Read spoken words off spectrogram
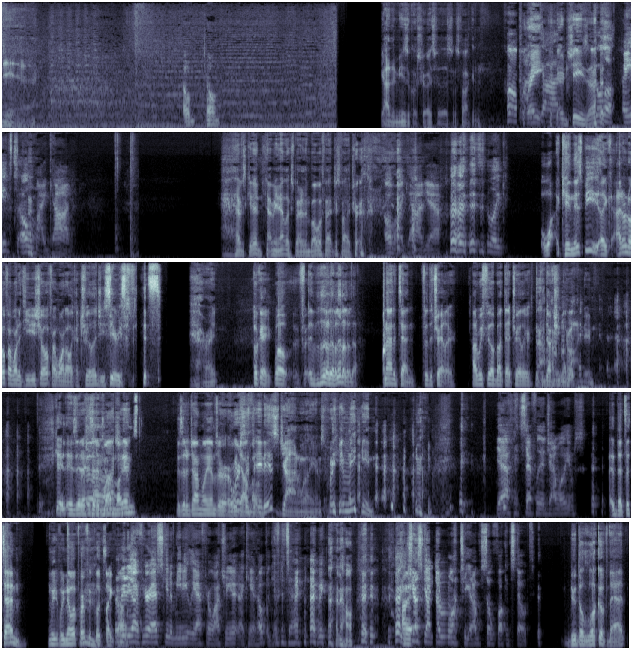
Yeah. Oh, oh. God, the musical choice for this was fucking Oh great, my god. dude. Jesus. Duel of Fates. Oh my god. That was good. I mean, that looks better than Boba Fett just by the trailer. Oh my god. Yeah. this is like. What can this be like? I don't know if I want a TV show, if I want a, like a trilogy series. of this. yeah, right. okay, well, for, one out of ten for the trailer. How do we feel about that trailer? The Nah, production I mean, of it. on, dude. Is it a, is it a I'm John. Williams? Is it a John Williams or are we course, down low? it is John Williams. What do you mean? Yeah, it's definitely a John Williams. That's a ten. We we know what perfect Hmm. looks like I now. mean, yeah, if you're asking immediately after watching it, I can't help but give it a 10. I mean, I know. I, I- just got done watching it. I'm so fucking stoked. Dude, the look of that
